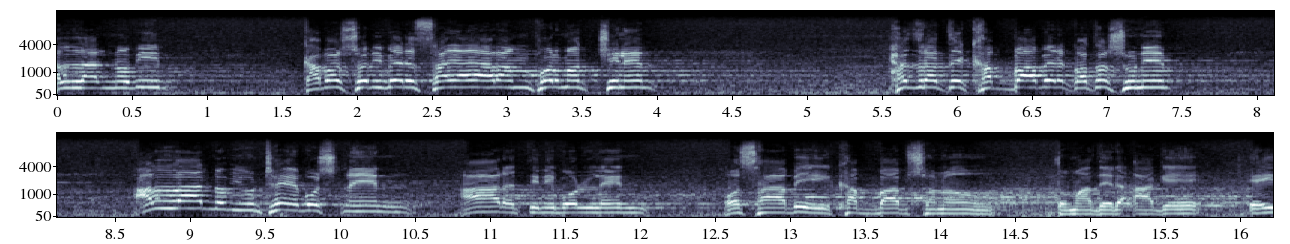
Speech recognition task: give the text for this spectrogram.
আল্লাহর নবী কাবা শরীফের ছায়ায় আরাম ফরমাচ্ছিলেন। হজরতে খাব্বাবের কথা শুনে আল্লাহ নবী উঠে বসলেন, আর তিনি বললেন ও সাহাবি খাব্বাব, শোনো, তোমাদের আগে এই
